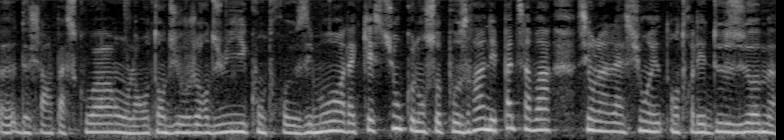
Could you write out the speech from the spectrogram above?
euh, de Charles Pasqua, on l'a entendu aujourd'hui contre Zemmour, la question que l'on se posera n'est pas de savoir si la relation entre les deux hommes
